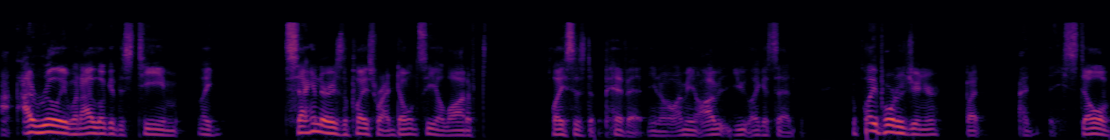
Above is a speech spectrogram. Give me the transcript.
I really, when I look at this team, like secondary is the place where I don't see a lot of places to pivot. You know, I mean, I, you like I said, you play Porter Jr., but I, he's still a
